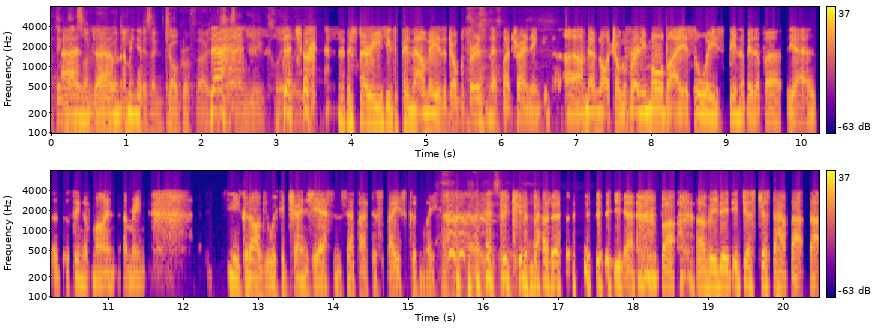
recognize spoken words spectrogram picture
I think that's and, on you. Um, I mean, as a geographer, this is on you. Clearly, it's very easy to pin that on me as a geographer, isn't it? By training, uh, I mean, I'm not a geographer anymore, but it's always been a bit of a yeah, a, thing of mine. I mean, you could argue we could change the S and out to space, couldn't we? Thinking about it, yeah. But I mean, it, it, just just to have that that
